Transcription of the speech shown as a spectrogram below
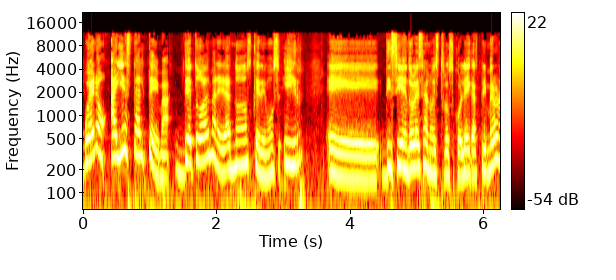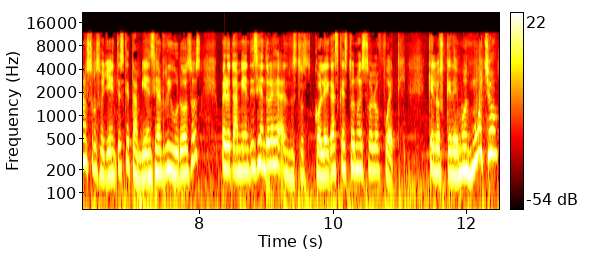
Bueno, ahí está el tema. De todas maneras, no nos queremos ir eh, diciéndoles a nuestros colegas, primero a nuestros oyentes que también sean rigurosos, pero también diciéndoles a nuestros colegas que esto no es solo fuete, que los queremos mucho,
